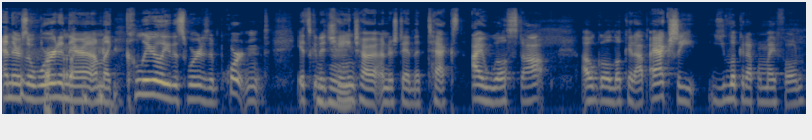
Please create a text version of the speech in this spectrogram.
and there's a word in there and I'm like clearly this word is important, it's going to change how I understand the text. I will stop. I'll go look it up. I actually you look it up on my phone.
